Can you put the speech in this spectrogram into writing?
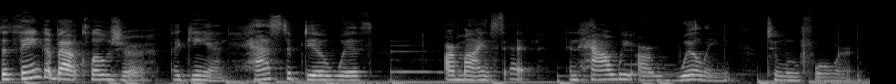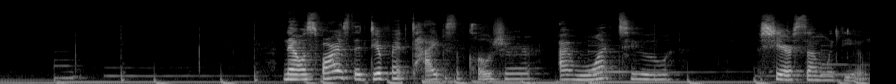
The thing about closure, again, has to deal with our mindset and how we are willing to move forward. Now, as far as the different types of closure, I want to share some with you.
